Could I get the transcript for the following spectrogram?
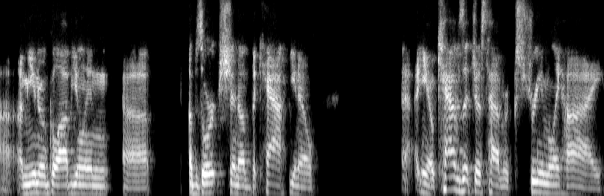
uh, immunoglobulin uh, absorption of the calf you know uh, you know calves that just have extremely high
